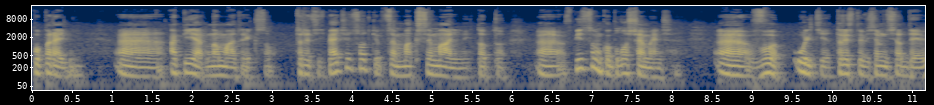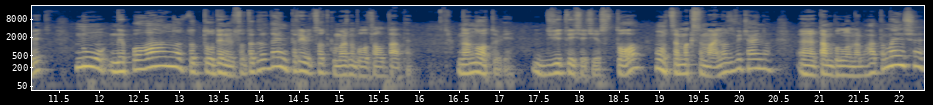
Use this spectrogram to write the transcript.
попередній. Е, APR на Matrix 35% це максимальний. Тобто е, в підсумку було ще менше. Е, в Ульті 389. Ну, непогано, тобто 1% за день, 3% можна було залатати. На нотові 2100, ну це максимально, звичайно. Е, там було набагато менше,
